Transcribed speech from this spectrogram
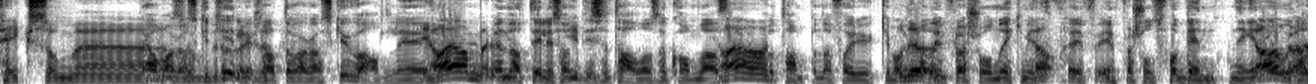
takes som eh, Ja, Han var ganske tydelig på at det var ganske uvanlig, ja, ja, men, men, at de, liksom, disse tallene som kom da, ja, på tampen av forrige uke med både inflasjon, og ikke minst inflasjonsforventningene, gjorde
